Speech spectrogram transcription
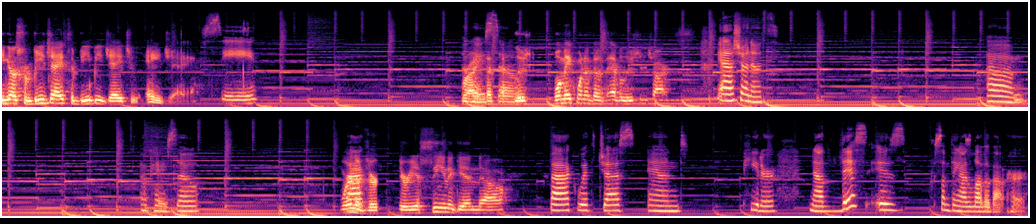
He goes from BJ to BBJ to AJ. See? Right, Okay, that's so- evolution. We'll make one of those evolution charts. Yeah, show notes. Um. Okay, so We're in a very serious scene again now. back with Jess and Peter. Now, this is something I love about her.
